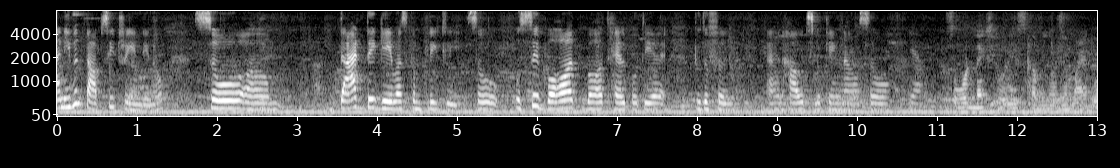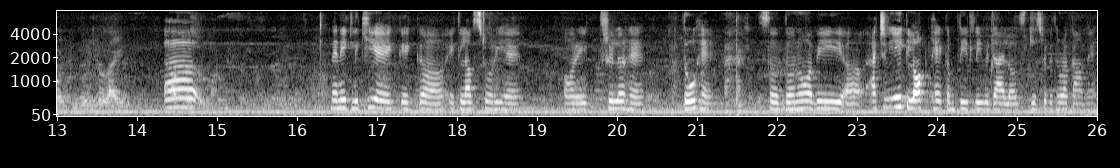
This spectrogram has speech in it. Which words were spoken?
And even Taapsee trained you know so that they gave us completely so उससे बहुत बहुत हेल्प होती है to the film and how it's looking now so yeah So what next story is coming on your mind? What you going to write? Uh, मैंने एक लिखी है एक एक एक लव स्टोरी है और एक थ्रिलर है दो हैं। सो so, दोनों अभी एक्चुअली uh, एक लॉक्ड है कम्प्लीटली विद डायलॉग्स दूसरे पे थोड़ा काम है।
